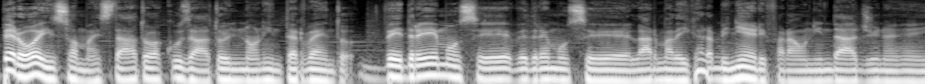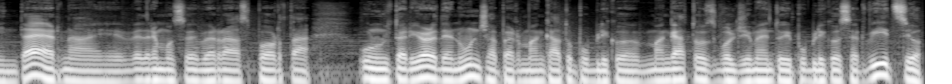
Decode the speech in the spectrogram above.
Però insomma è stato accusato il non intervento. Vedremo se, vedremo se l'arma dei carabinieri farà un'indagine interna e vedremo se verrà sporta un'ulteriore denuncia per mancato, pubblico- mancato svolgimento di pubblico servizio.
